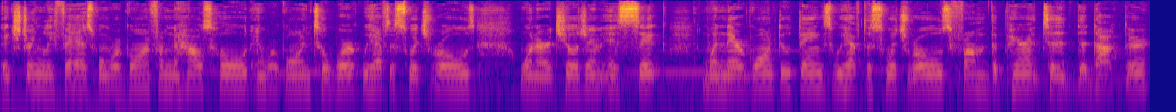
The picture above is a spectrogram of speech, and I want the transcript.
extremely fast when we're going from the household and we're going to work. We have to switch roles when our children is sick, when they're going through things. We have to switch roles from the parent to the doctor,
